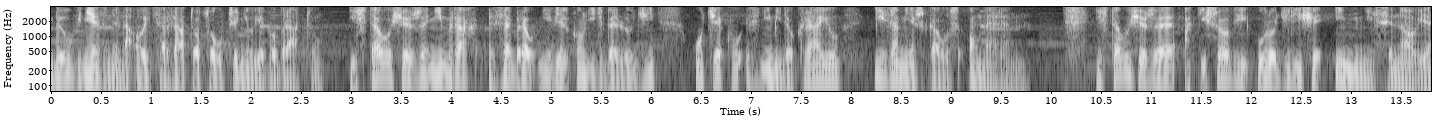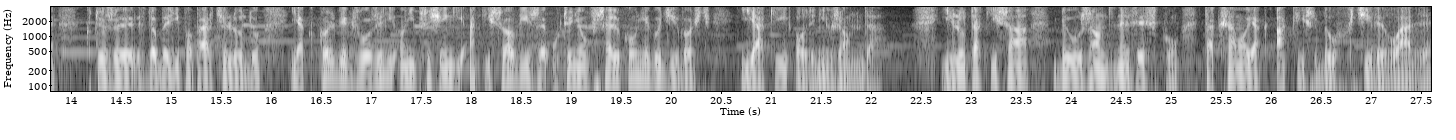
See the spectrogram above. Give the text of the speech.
był gniewny na ojca za to, co uczynił jego bratu. I stało się, że Nimrach zebrał niewielką liczbę ludzi, uciekł z nimi do kraju i zamieszkał z Omerem. I stało się, że Akiszowi urodzili się inni synowie, którzy zdobyli poparcie ludu, jakkolwiek złożyli oni przysięgi Akiszowi, że uczynią wszelką niegodziwość, jakiej od nich żąda. I lud Akisza był żądny zysku, tak samo jak Akisz był chciwy władzy.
